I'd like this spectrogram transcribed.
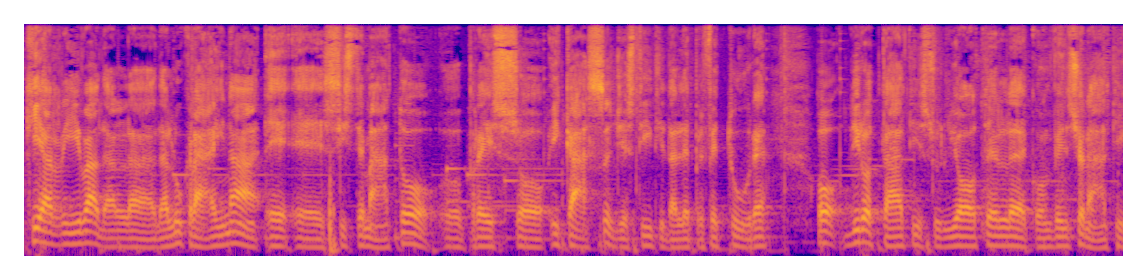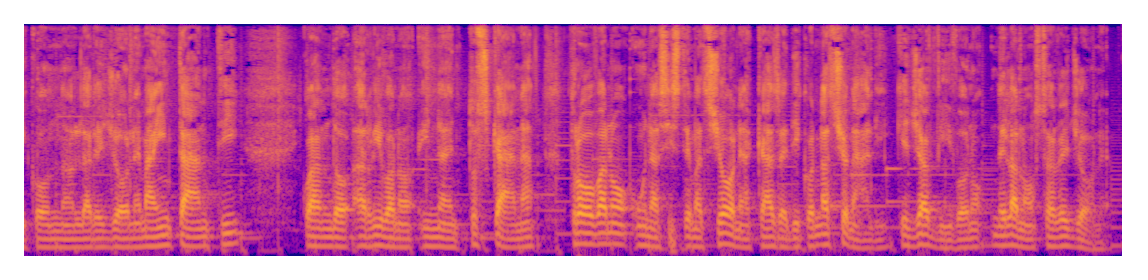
Chi arriva dal, dall'Ucraina è, è sistemato eh, presso i CAS gestiti dalle prefetture o dirottati sugli hotel convenzionati con la regione, ma in tanti quando arrivano in Toscana trovano una sistemazione a casa di connazionali che già vivono nella nostra regione.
